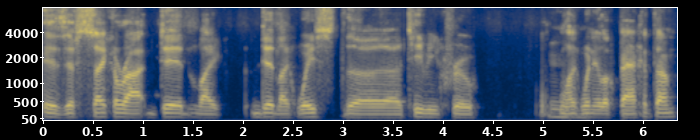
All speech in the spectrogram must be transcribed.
is if Psychorat did like did like waste the TV crew, Mhm. like when you look back at them,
